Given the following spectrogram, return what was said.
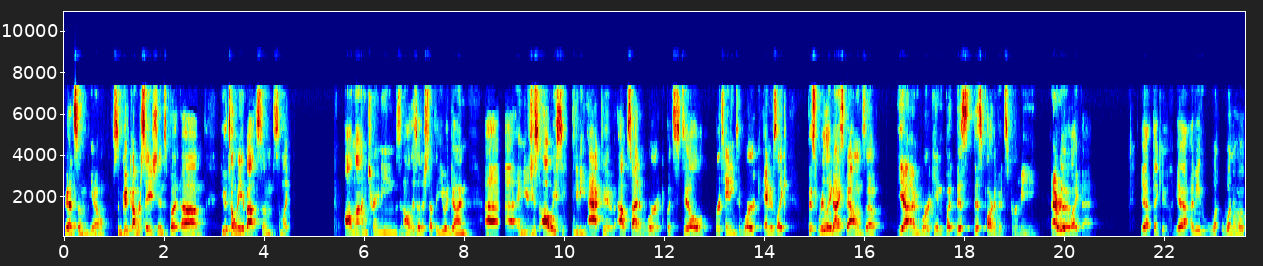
we had some, you know, some good conversations. But um, you told me about some some like online trainings and all this other stuff that you had done. Uh, and you just always seem to be active outside of work, but still pertaining to work. And it was like this really nice balance of, yeah, I'm working, but this this part of it's for me. I really like that. Yeah, thank you. Yeah, I mean, one of them,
